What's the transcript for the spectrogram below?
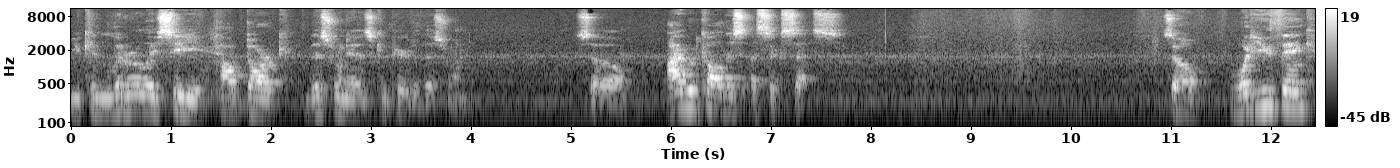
You can literally see how dark this one is compared to this one. So I would call this a success. So, what do you think?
